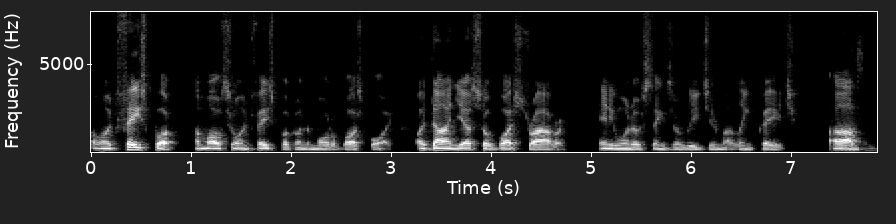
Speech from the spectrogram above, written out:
on Facebook, I'm also on Facebook on the Mortal Bus Boy or Don Yesso Bus Driver. Any one of those things will lead you to my link page. Um, awesome.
